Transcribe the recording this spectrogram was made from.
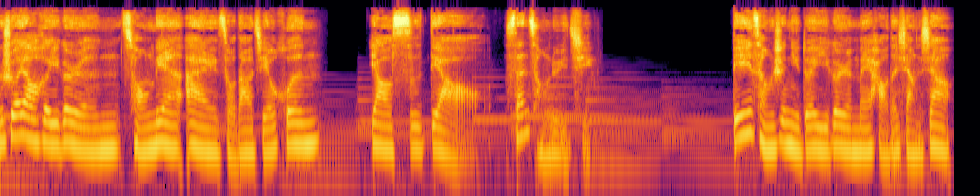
有人说，要和一个人从恋爱走到结婚，要撕掉三层滤镜。第一层是你对一个人美好的想象，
